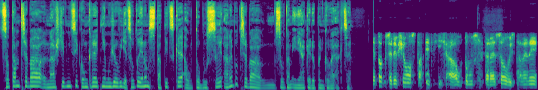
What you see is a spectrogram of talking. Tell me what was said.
Co tam třeba návštěvníci konkrétně můžou vidět? Jsou to jenom statické autobusy, anebo třeba jsou tam i nějaké doplňkové akce? Je to především o statických autobusech, které jsou vystaveny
